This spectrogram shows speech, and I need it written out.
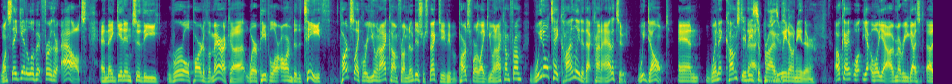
once they get a little bit further out and they get into the rural part of America where people are armed to the teeth parts like where you and I come from, no disrespect, GP, but parts where like you and I come from, we don't take kindly to that kind of attitude. We don't. And when it comes to You'd that, be surprised usually- we don't either. Okay, well, yeah, well, yeah. I remember you guys uh,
